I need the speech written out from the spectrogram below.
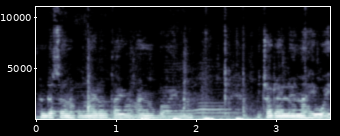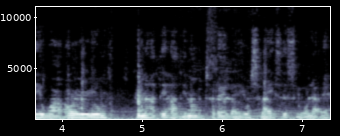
Handa sana kung meron tayong ano ba, yung mozzarella na hiwa-hiwa or yung pinahati-hati na mozzarella, yung slices, wala eh.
